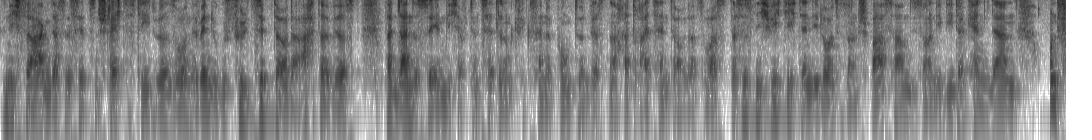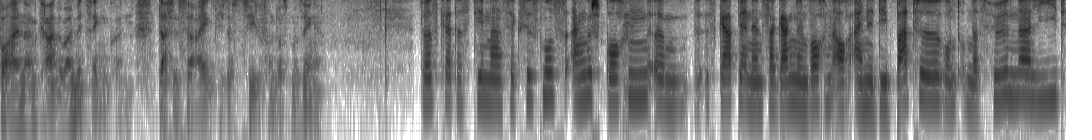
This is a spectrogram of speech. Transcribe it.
nicht sagen, das ist jetzt ein schlechtes Lied oder so. Und wenn du gefühlt Siebter oder Achter wirst, dann landest du eben nicht auf den Zettel und kriegst deine Punkte und wirst nachher 13. oder sowas. Das ist nicht wichtig, denn die Leute sollen Spaß haben, sie sollen die Lieder kennenlernen und vor allem an Karneval mitsingen können. Das ist ja eigentlich das Ziel von Los Mal Singe. Du hast gerade das Thema Sexismus angesprochen. Ähm, es gab ja in den vergangenen Wochen auch eine Debatte rund um das Höhner-Lied.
